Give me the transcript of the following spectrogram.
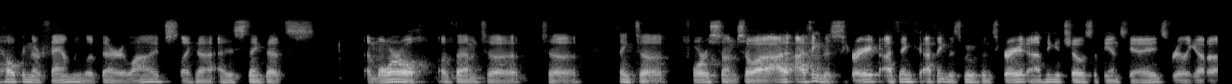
helping their family live better lives. Like I, I just think that's immoral of them to to think to force them. So I, I think this is great. I think I think this movement's great. I think it shows that the NCAA's really got to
